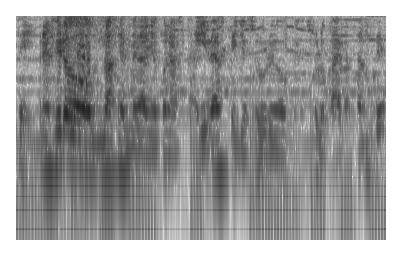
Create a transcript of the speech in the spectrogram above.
Sí, prefiero no hacerme daño con las caídas, que yo suelo, suelo caer bastante.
